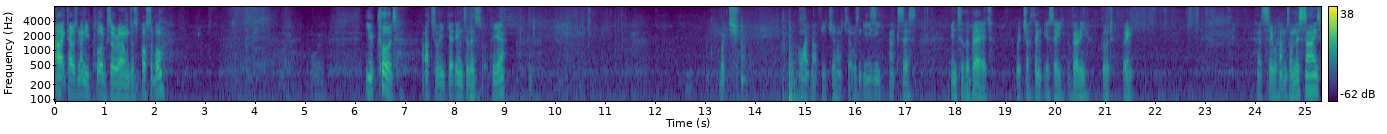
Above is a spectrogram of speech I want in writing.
I like to have as many plugs around as possible. You could actually get into this up here which I like that feature actually. That was an easy access into the bed, which I think is a very good thing. Let's see what happens on this side.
